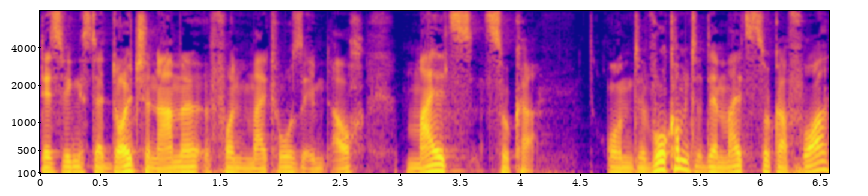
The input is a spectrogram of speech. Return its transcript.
Deswegen ist der deutsche Name von Maltose eben auch Malzzucker. Und wo kommt der Malzzucker vor?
